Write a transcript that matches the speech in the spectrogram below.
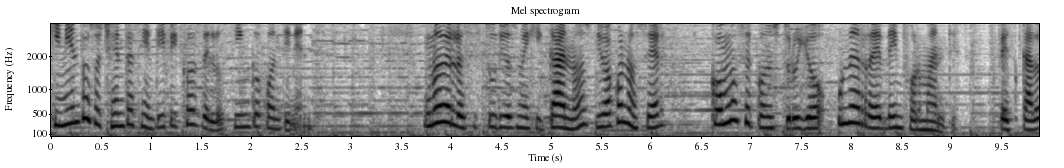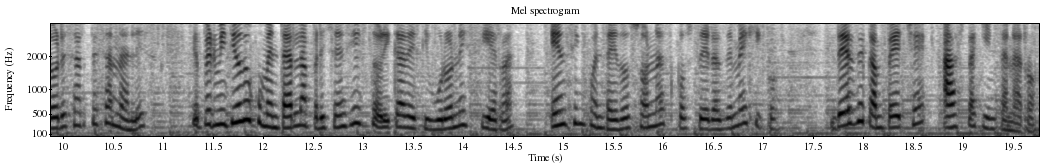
580 científicos de los cinco continentes. Uno de los estudios mexicanos dio a conocer cómo se construyó una red de informantes, pescadores artesanales, que permitió documentar la presencia histórica de tiburones sierra en 52 zonas costeras de México, desde Campeche hasta Quintana Roo.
